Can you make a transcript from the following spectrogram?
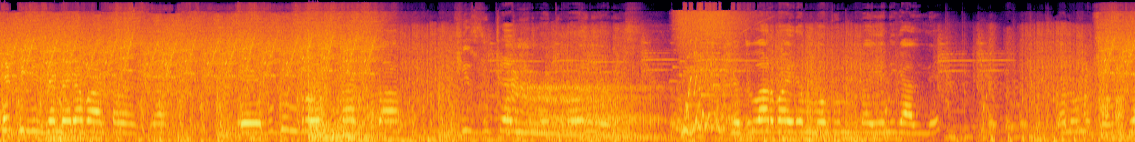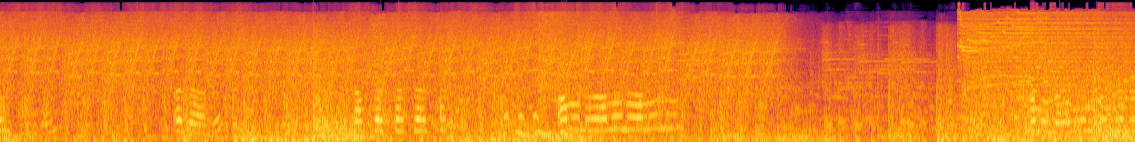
Hepinize merhaba arkadaşlar. Ee, bugün Brawl Stars'ta Kizuken modunu oynuyoruz. Cadılar Bayramı modunda yeni geldi. Ben onu tanıyacağım sizden. Hadi abi. Tak tak tak tak tak. Al onu al onu al onu. Al onu al onu al onu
